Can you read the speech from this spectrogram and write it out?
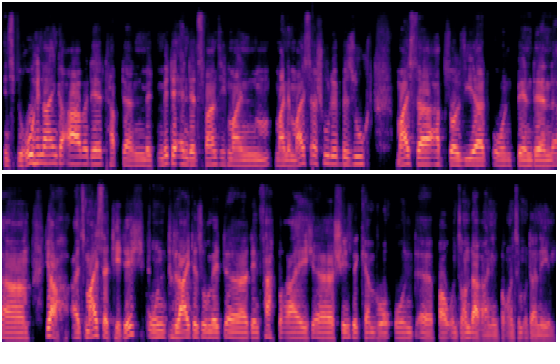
ins Büro hineingearbeitet, habe dann mit Mitte, Ende 20 mein, meine Meisterschule besucht, Meister absolviert und bin dann äh, ja als Meister tätig und leite somit äh, den Fachbereich äh, Schädlingsbekämpfung und äh, Bau- und Sonderreinigung bei uns im Unternehmen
